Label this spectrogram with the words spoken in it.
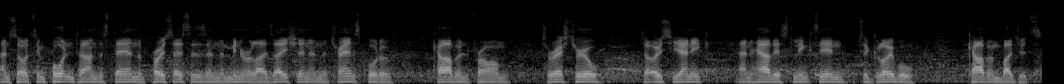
and so it's important to understand the processes and the mineralization and the transport of carbon from terrestrial to oceanic and how this links in to global carbon budgets.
